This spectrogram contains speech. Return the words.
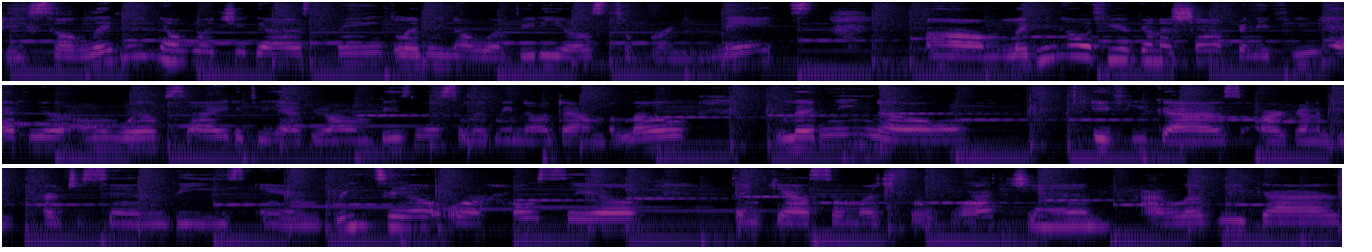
So pretty so let me know what you guys think. Let me know what videos to bring next. Um, let me know if you're gonna shop and if you have your own website if you have your own business let me know down below. Let me know if you guys are going to be purchasing these in retail or wholesale. Thank y'all so much for watching. I love you guys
